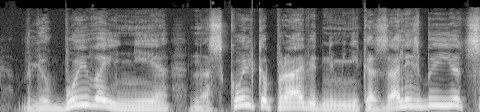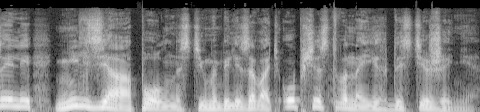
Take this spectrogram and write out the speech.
– в любой войне, насколько праведными ни казались бы ее цели, нельзя полностью мобилизовать общество на их достижение.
